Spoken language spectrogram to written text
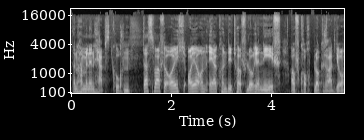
Dann haben wir einen Herbstkuchen. Das war für euch euer On-Air-Konditor Florian Neef auf Kochblock Radio.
